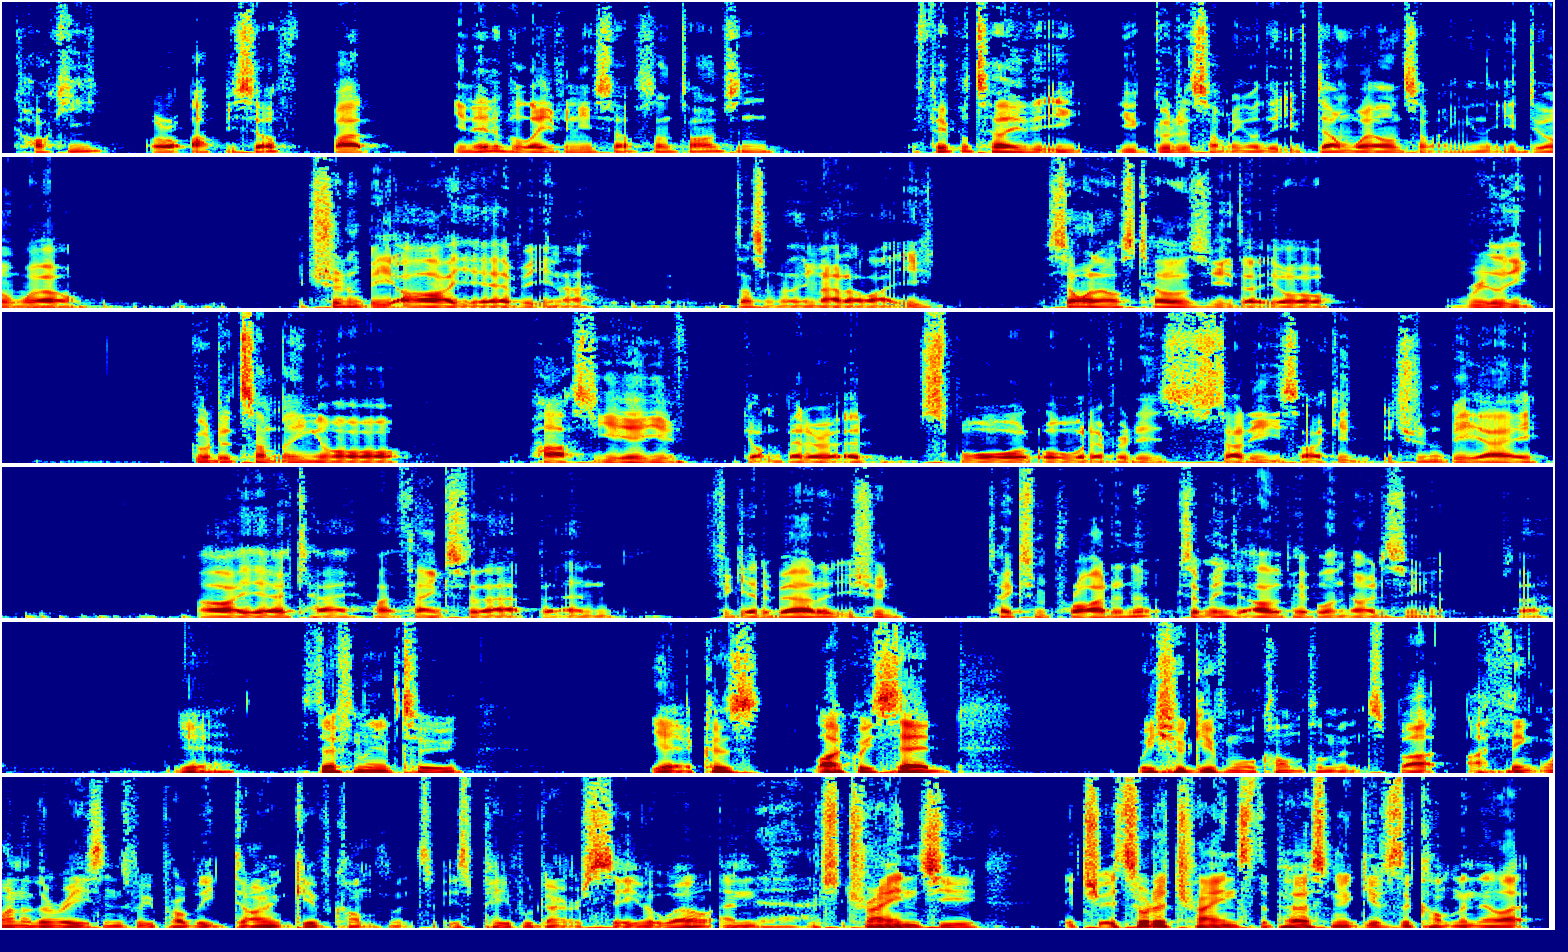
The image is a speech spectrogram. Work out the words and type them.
cocky or up yourself. But you need to believe in yourself sometimes, and if people tell you that you, you're good at something or that you've done well in something and that you're doing well, it shouldn't be oh yeah, but you know, it doesn't really matter. Like you, if someone else tells you that you're really good at something or the past year you've gotten better at sport or whatever it is, studies, like it, it shouldn't be a oh yeah, okay, like thanks for that, but and forget about it. You should take some pride in it because it means other people are noticing it. Yeah, it's definitely a two. Yeah, because like we said, we should give more compliments. But I think one of the reasons we probably don't give compliments is people don't receive it well, and Yeah. which trains you. It, it sort of trains the person who gives the compliment. They're like,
